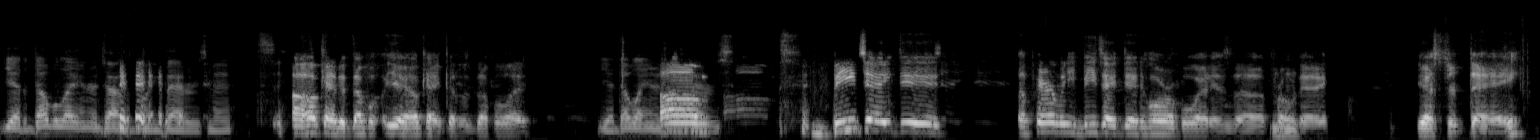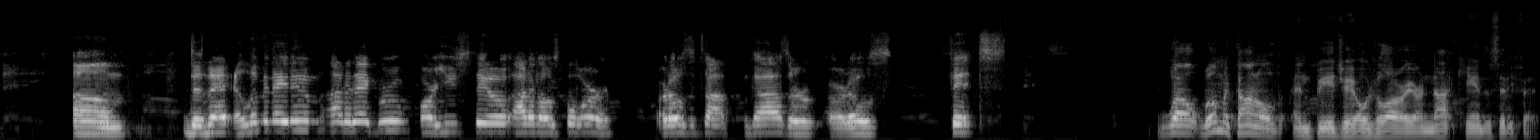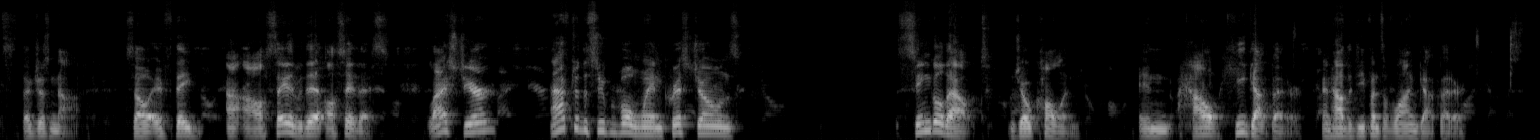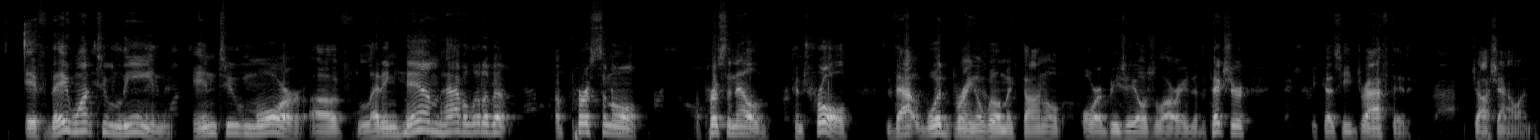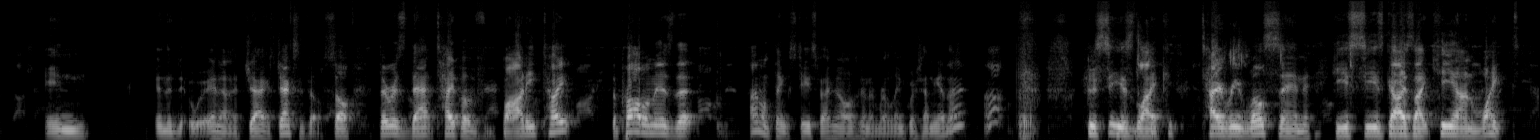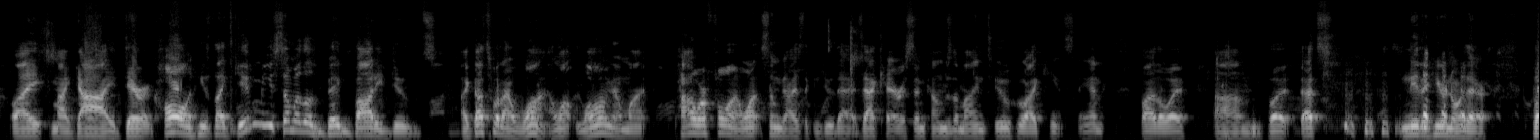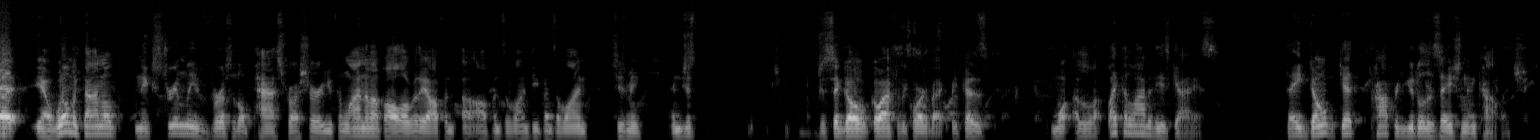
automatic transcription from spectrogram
Yeah, the double A Energizer Bunny batteries, man. oh, okay. The double. Yeah, okay, because it's double A. Yeah, double A Energizer um, batteries. BJ did. Apparently, BJ did horrible at his uh, pro mm-hmm. day yesterday. Um, does that eliminate him out of that group? Or are you still out of those four? Are those the top guys or are those fits? Well, Will McDonald and BJ Ojulari are not Kansas City fits. They're just not. So if they, I'll say that I'll say this. Last year, after the Super Bowl win, Chris Jones singled out Joe Cullen in how he got better and how the defensive line got better if they want to lean into more of letting him have a little bit of personal a personnel control, that would bring a Will McDonald or a BJ Ojulari into the picture because he drafted Josh Allen in in the in uh, a Jacksonville. So there is that type of body type. The problem is that I don't think Steve Spagnuolo is going to relinquish any of that. Oh, he sees like Tyree Wilson. He sees guys like Keion White, like my guy Derick Hall, and he's like, give me some of those big body dudes. Like that's what I want. I want long. I want powerful. I want some guys that can do that. Zach Harrison comes to mind too, who I can't stand, by the way. Um, but that's neither here nor there. But you know, Will McDonald, an extremely versatile pass rusher. You can line him up all over the off- uh, offensive line, defensive line, excuse me, and just just say go go after the quarterback because like a lot of these guys, they don't get proper utilization in college.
